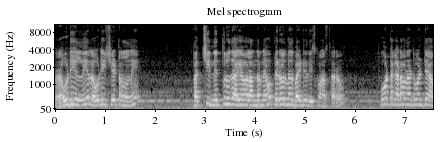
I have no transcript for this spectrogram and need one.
రౌడీల్ని రౌడీ షీటర్లని పచ్చి నెత్తురు తాగే వాళ్ళందరినేమో పెరోల మీద బయటికి తీసుకొని వస్తారు. పూట గడవనటువంటి ఆ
